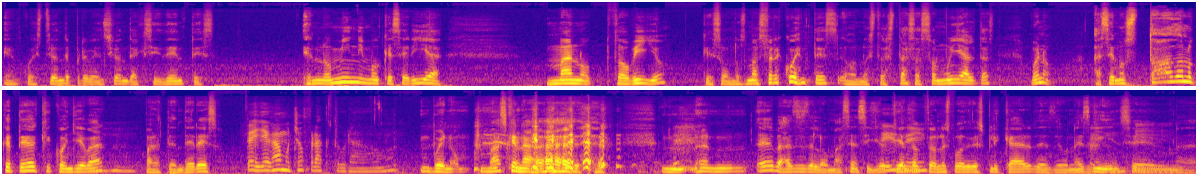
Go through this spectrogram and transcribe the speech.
en cuestión de prevención de accidentes, en lo mínimo que sería mano, tobillo, que son los más frecuentes, o nuestras tasas son muy altas, bueno, hacemos todo lo que tenga que conllevar para atender eso. Te llega mucho fracturado. Bueno, más que nada, va desde lo más sencillo, Sí, que el sí. doctor les podría explicar desde un esguince, una,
